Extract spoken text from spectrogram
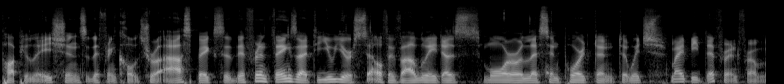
populations, the different cultural aspects, the different things that you yourself evaluate as more or less important, which might be different from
